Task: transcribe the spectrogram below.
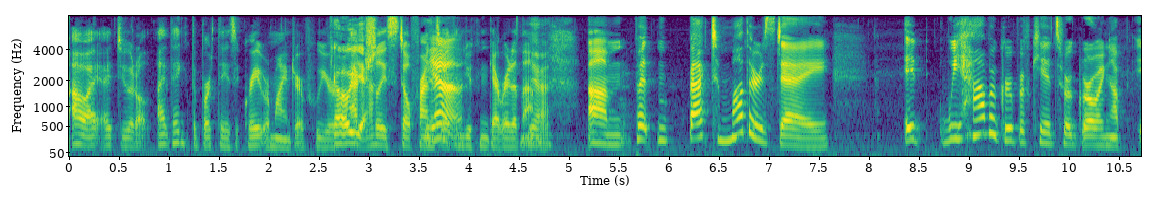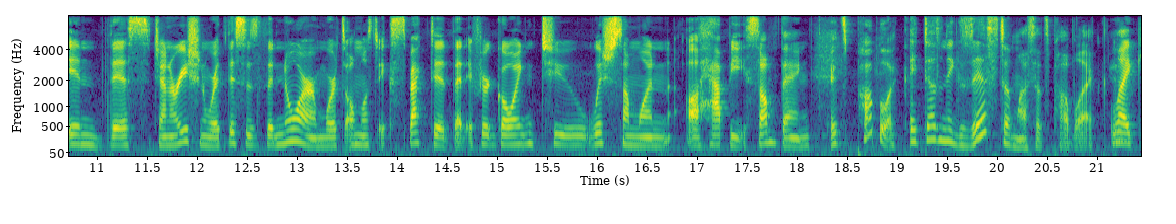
Oh, I, I do it all. I think the birthday is a great reminder of who you're Oh, yeah. actually still friends Yeah. with, and you can get rid of them. Yeah. Um, but back to Mother's Day, it we have a group of kids who are growing up in this generation where this is the norm, where it's almost expected that if you're going to wish someone a happy something, it's public it doesn't exist unless it's public. Like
